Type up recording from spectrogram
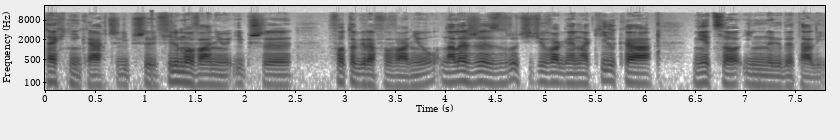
technikach, czyli przy filmowaniu i przy fotografowaniu, należy zwrócić uwagę na kilka nieco innych detali.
